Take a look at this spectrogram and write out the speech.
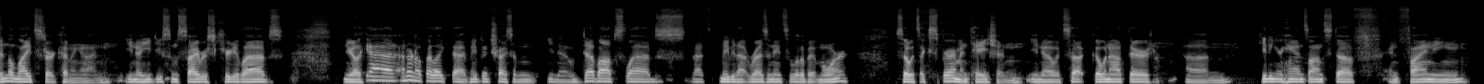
then the lights start coming on. You know, you do some cybersecurity labs, and you're like, ah, I don't know if I like that. Maybe I try some, you know, DevOps labs. That maybe that resonates a little bit more. So it's experimentation. You know, it's going out there, um, getting your hands on stuff, and finding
